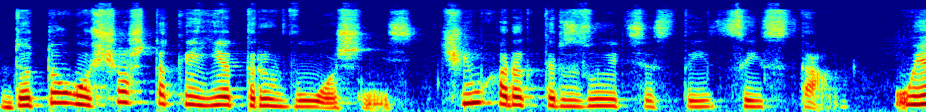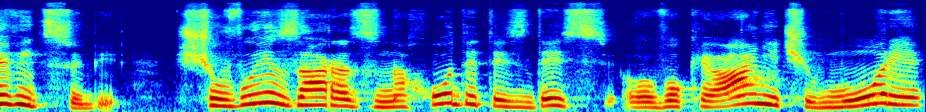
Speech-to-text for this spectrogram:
до того, що ж таке є тривожність, чим характеризується цей стан. Уявіть собі що ви зараз знаходитесь десь в океані чи в морі,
